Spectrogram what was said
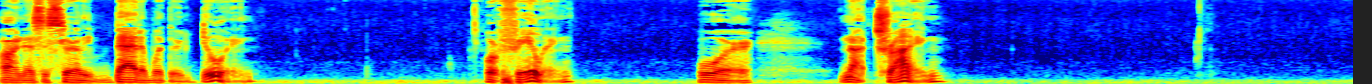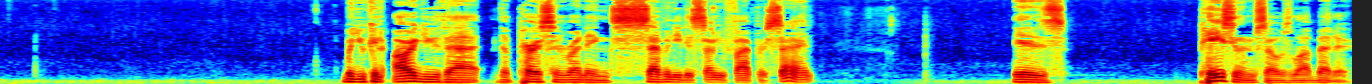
are necessarily bad at what they're doing or failing or not trying. But you can argue that the person running 70 to 75% is pacing themselves a lot better.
